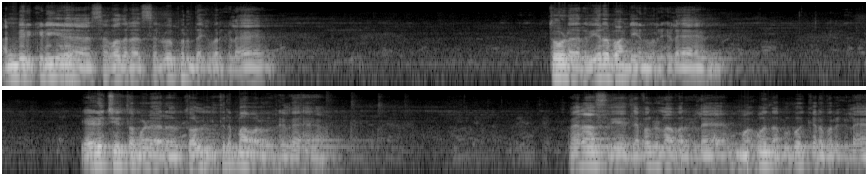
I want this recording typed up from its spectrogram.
அன்பிற்கினிய சகோதரர் செல்வ பெருந்தகவர்களே தோழர் வீரபாண்டியன் அவர்களே எழுச்சி தமிழர் தொல் திருமாவளவர்களே பேராசிரியர் ஜபருல்லா அவர்களே முகமது அபுபக்கர் அவர்களே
